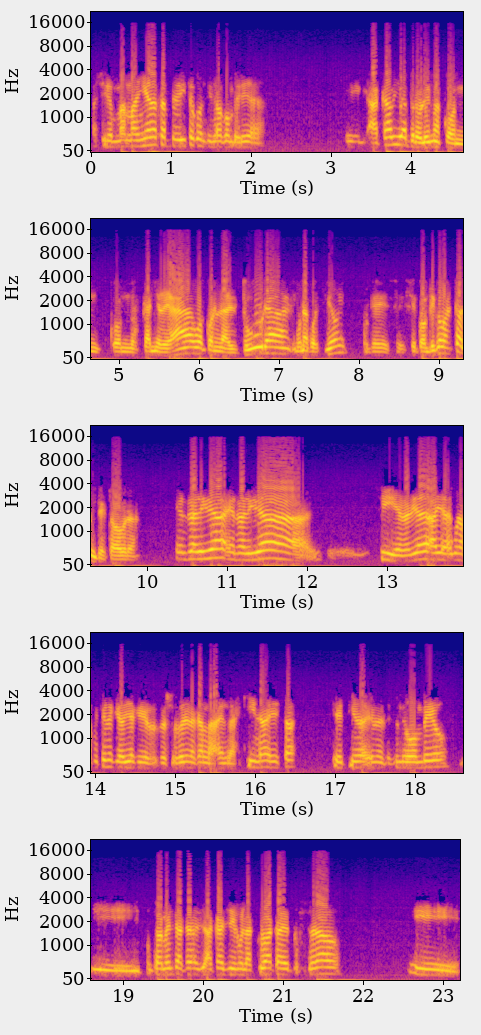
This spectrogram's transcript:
Así que mañana está previsto continuar con vereda. Eh, acá había problemas con, con los caños de agua, con la altura, alguna cuestión, porque se, se complicó bastante esta obra. En realidad, en realidad Sí, en realidad hay algunas cuestiones que había que resolver acá en la, en la esquina esta, que tiene una estación de bombeo y puntualmente acá, acá llegó la cloaca del profesorado y,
